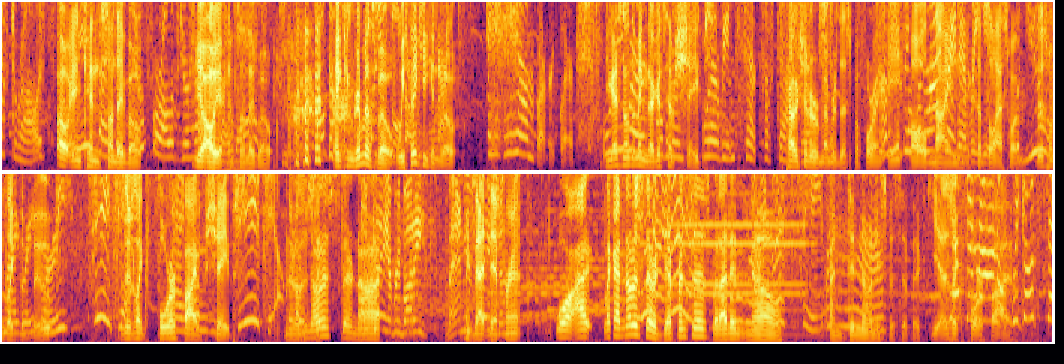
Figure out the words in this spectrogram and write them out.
After all, it's Oh, and can Sunday vote? for all of your Yeah, oh yeah, can today. Sunday vote? And can Grimace what do you vote? We think he can vote. Hamburglar. You guys know the McNuggets have shapes? unswerving sense of Probably should have remembered this before I How do you ate all nine migrate every except the last one. This one's like the boot. So there's like four or five shapes. details. And they're I've like, noticed they're not. okay, everybody. Man like that different. Well, I like I noticed there were differences, but I didn't know. I didn't know any specifics. Yeah, there's like four or five. We go south.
